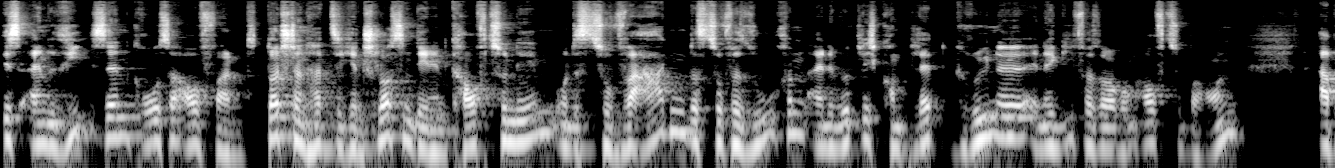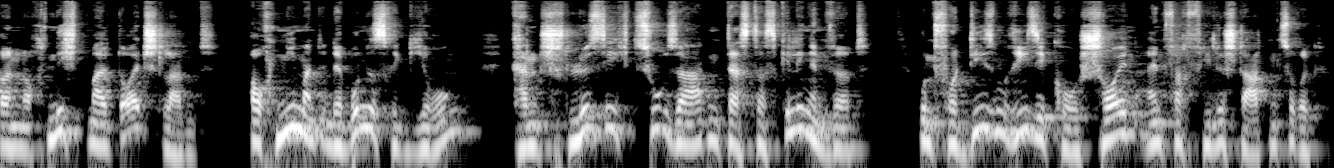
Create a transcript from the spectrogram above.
ist ein riesengroßer Aufwand. Deutschland hat sich entschlossen, den in Kauf zu nehmen und es zu wagen, das zu versuchen, eine wirklich komplett grüne Energieversorgung aufzubauen. Aber noch nicht mal Deutschland, auch niemand in der Bundesregierung kann schlüssig zusagen, dass das gelingen wird. Und vor diesem Risiko scheuen einfach viele Staaten zurück.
